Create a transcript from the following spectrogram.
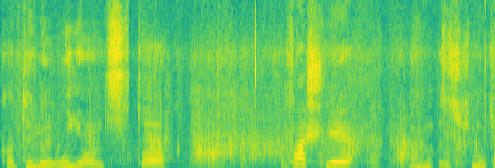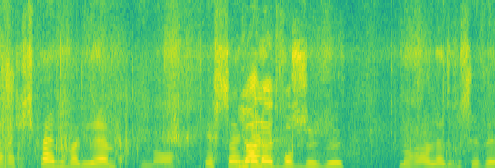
kontynuując, to właśnie im zaczęliśmy uciekać. Prawie wywaliłem. No. Jeszcze nie. Ja ledwo żywy. No, ledwo żywy.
